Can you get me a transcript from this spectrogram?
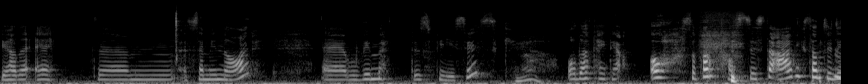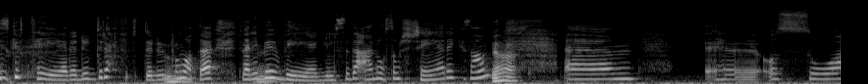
vi hadde et um, seminar eh, hvor vi møttes fysisk. Ja. Og da tenkte jeg åh, så fantastisk det er. ikke sant? Du diskuterer, du drøfter, du på en måte Du er i bevegelse, det er noe som skjer, ikke sant? Ja. Um, Uh, og så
